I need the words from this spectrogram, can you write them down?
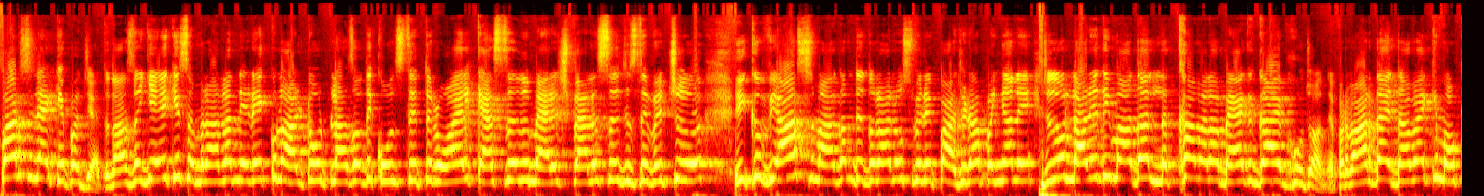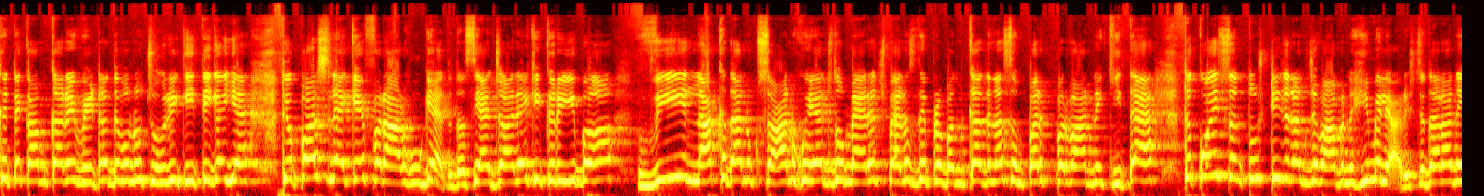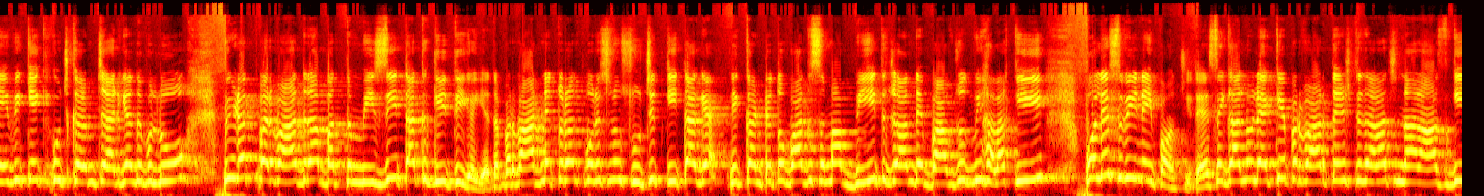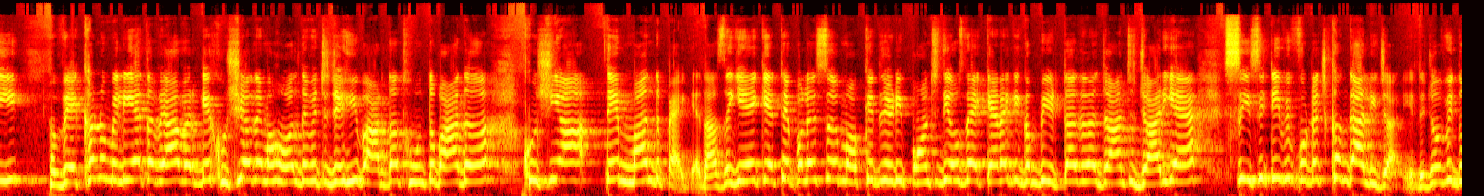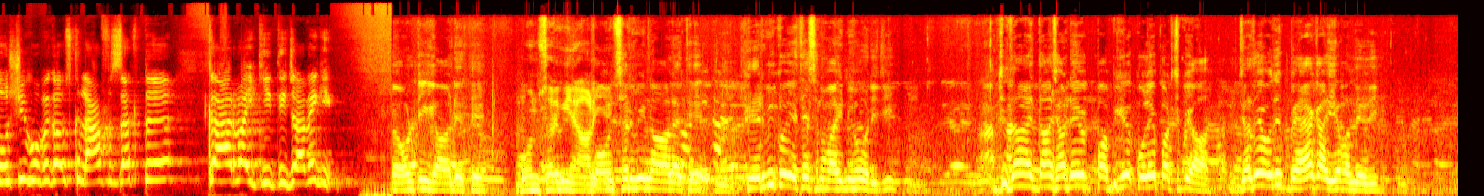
ਪਰਸ ਲੈ ਕੇ ਭੱਜਿਆ ਤਾਂ ਦੱਸ ਦਈਏ ਕਿ ਸਮਰਾਲਾ ਨੇੜੇ ਕੁਲਾਲ ਟੋਲ ਪਲਾਜ਼ਾ ਦੇ ਕੋਲ ਸਥਿਤ ਰਾਇਲ ਕੈਸਲ ਮੈਰਿਜ ਪੈਲੇਸ ਜਿਸ ਦੇ ਵਿੱਚ ਇੱਕ ਵਿਆਹ ਸਮਾਗਮ ਦੇ ਦੌਰਾਨ ਉਸ ਵੇਲੇ ਭਾਜੜਾ ਪਈਆਂ ਨੇ। ਜਦੋਂ ਲਾੜੇ ਦੀ ਮਾਂ ਦਾ ਲੱਖਾਂ ਵਾਲਾ ਹੋ ਜਾਂਦਾ ਹੈ ਪਰਿਵਾਰ ਦਾ ਇਹ ਦਾਅਵਾ ਹੈ ਕਿ ਮੌਕੇ ਤੇ ਕੰਮ ਕਰ ਰਹੇ ਵੇਟਰ ਦੇ ਵੱਲੋਂ ਚੋਰੀ ਕੀਤੀ ਗਈ ਹੈ ਤੇ ਉਹ ਪਰਸ ਲੈ ਕੇ ਫਰਾਰ ਹੋ ਗਿਆ ਤੇ ਦੱਸਿਆ ਜਾ ਰਿਹਾ ਹੈ ਕਿ ਕਰੀਬ 20 ਲੱਖ ਦਾ ਨੁਕਸਾਨ ਹੋਇਆ ਜਦੋਂ ਮੈਰਿਜ ਪੈਲੇਸ ਦੇ ਪ੍ਰਬੰਧਕਾਂ ਦੇ ਨਾਲ ਸੰਪਰਕ ਪਰਿਵਾਰ ਨੇ ਕੀਤਾ ਤਾਂ ਕੋਈ ਸੰਤੁਸ਼ਟੀਜਨਕ ਜਵਾਬ ਨਹੀਂ ਮਿਲਿਆ। ਰਿਸ਼ਤੇਦਾਰਾਂ ਨੇ ਇਹ ਵੀ ਕਿਹਾ ਕਿ ਕੁਝ ਕਰਮਚਾਰੀਆਂ ਦੇ ਵੱਲੋਂ ਪੀੜਤ ਪਰਿਵਾਰ ਨਾਲ ਬਦਤਮੀਜ਼ੀ ਤੱਕ ਕੀਤੀ ਗਈ ਹੈ। ਤਾਂ ਪਰਿਵਾਰ ਨੇ ਤੁਰੰਤ ਪੁਲਿਸ ਨੂੰ ਸੂਚਿਤ ਕੀਤਾ ਗਿਆ। ਇੱਕ ਘੰਟੇ ਤੋਂ ਬਾਅਦ ਸਮਾਂ ਬੀਤ ਜਾਣ ਦੇ ਬਾਵਜੂਦ ਵੀ ਹਾਲਾਂਕਿ ਪੁਲਿਸ ਵੀ ਨਹੀਂ ਪਹੁੰਚੀ। ਤੇ ਇਸੇ ਗੱਲ ਨੂੰ ਲੈ ਕੇ ਪਰਿਵਾਰ ਤੇ ਰਿਸ਼ਤੇਦਾਰ 'ਚ ਨਾਰਾਜ਼ਗੀ ਵੇਖਣ ਨੂੰ ਮਿਲੀ ਹੈ ਤਾਂ ਵਿਆਹ ਵਰਗੇ ਖੁਸ਼ੀਆਂ ਦੇ ਮਾਹੌਲ ਦੇ ਵਿੱਚ ਜਿਹੀ ਵਾਰਦਾਤ ਹੋਣ ਤੋਂ ਬਾਅਦ ਖੁਸ਼ੀਆਂ ਤੇ ਮੰਦ ਪੈ ਗਿਆ। ਦੱਸ ਦਈਏ ਕਿ ਇੱਥੇ ਪੁਲਿਸ ਮੌਕੇ ਤੇ ਜਿਹੜੀ ਪਹੁੰਚਦੀ ਹੈ ਉਸ ਦਾ ਇਹ ਕਹਿਣਾ ਹੈ ਕਿ ਗੰਭੀਰਤਾ ਦੇ ਨਾਲ ਜਾਂਚ ਜਾਰੀ ਹੈ। ਸੀਸੀਟੀਵੀ ਫੁਟੇਜ ਖੰਗਾਲੀ ਜਾ ਰਹੀ ਹੈ ਤੇ ਜੋ ਵੀ ਦੋਸ਼ੀ ਹੋਵੇਗਾ ਉਸ ਖਿਲਾਫ ਸਖਤ ਕਾਰਵਾਈ ਕੀਤੀ ਜਾਵੇਗੀ। ਸਿਕਿਉਰਿਟੀ ਗਾਰਡ ਇੱਥੇ। ਬੌਂਸਰ ਵੀ ਨਾਲ ਹੀ ਹੈ। ਸਪਾਂਸਰ ਵੀ ਨਾਲ ਇੱਥੇ। ਫਿਰ ਵੀ ਕੋਈ ਇੱਥੇ ਸੁਣਵਾਈ ਨਹੀਂ ਹੋ ਰਹੀ ਜੀ। ਜਿੱਦਾਂ ਇਦਾਂ ਸਾਡੇ ਭਾਬੀ ਦੇ ਕੋਲੇ ਪਰਸ ਪਿਆ। ਜਦੇ ਉਹਦੀ ਬੈਗ ਆਈ ਆ ਬੰਦੇ ਦੀ।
